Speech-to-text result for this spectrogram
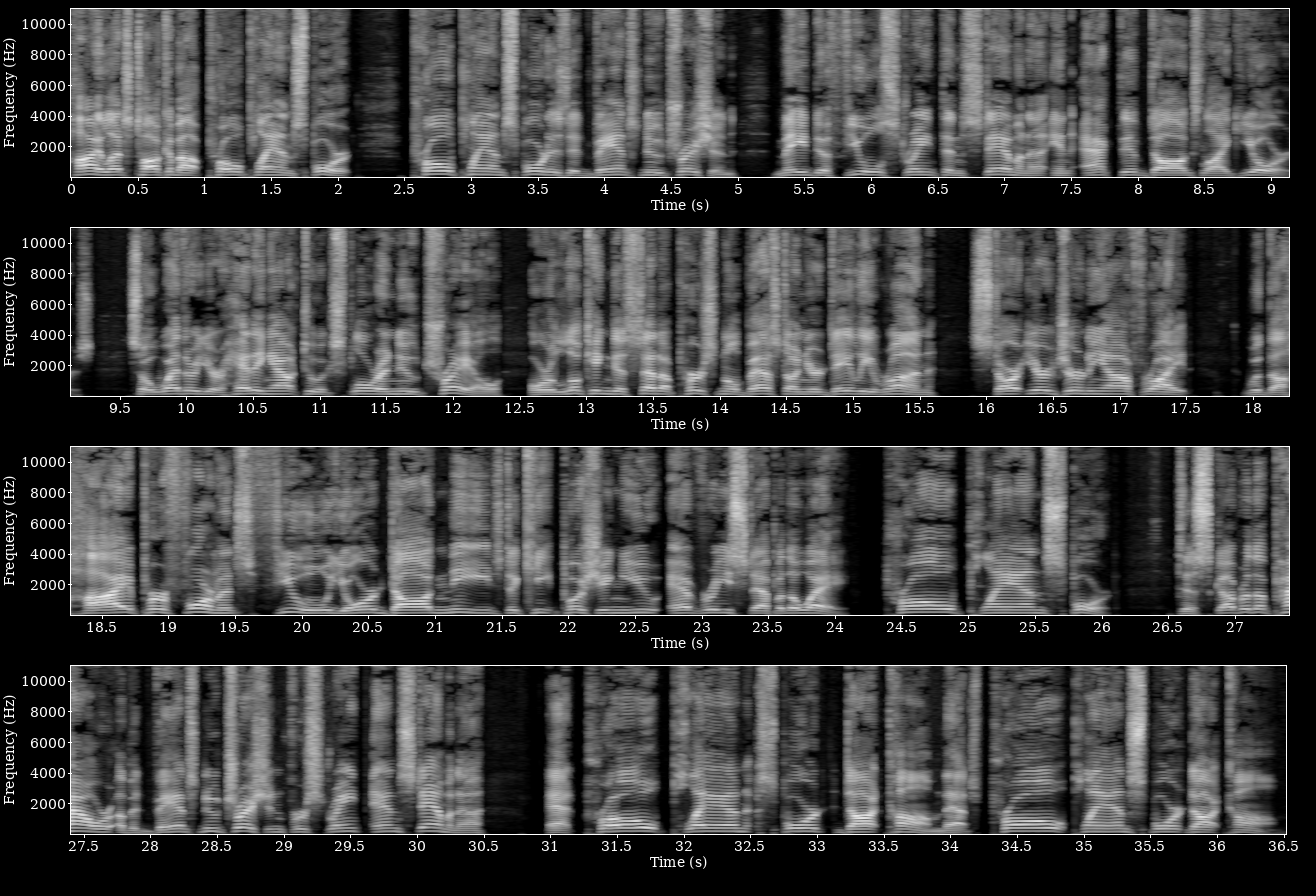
Hi, let's talk about Pro Plan Sport. Pro Plan Sport is advanced nutrition made to fuel strength and stamina in active dogs like yours. So whether you're heading out to explore a new trail or looking to set a personal best on your daily run, start your journey off right with the high performance fuel your dog needs to keep pushing you every step of the way. Pro Plan Sport. Discover the power of advanced nutrition for strength and stamina at ProPlansport.com. That's ProPlansport.com.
